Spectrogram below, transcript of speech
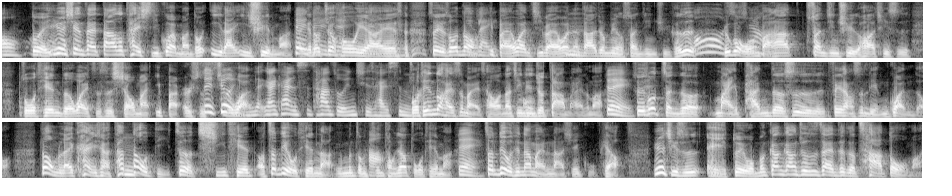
哦，对，因为现在大家都太习惯嘛，都易来易去的嘛，大家都就后呀，所以说那种一百万、几百万的大家就没有算进去。可是如果我们把它算进去的话，其实昨天的外资是小买一百二十四万。对，就你来看是他昨天其实还是昨天都还是买超，那今天就大买了嘛。对，所以说整个买盘的是非常是连贯的。那我们来看一下，它到底这七天啊，这六天啦，我们怎么只统叫昨天嘛？对，这六天他买了哪些股票？因为其实哎，对我们刚刚就是在这个差斗嘛，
